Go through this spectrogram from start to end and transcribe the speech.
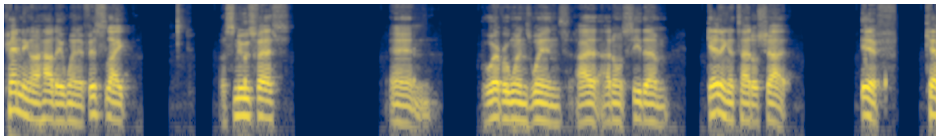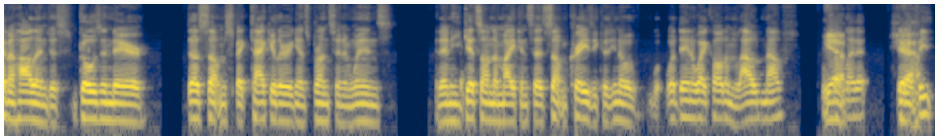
depending on how they win, if it's like a snooze fest, and whoever wins wins. I I don't see them getting a title shot if Kevin Holland just goes in there, does something spectacular against Brunson and wins, and then he gets on the mic and says something crazy because you know what Dana White called him, loudmouth, Yeah. something like that. Yeah, Yeah. if he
